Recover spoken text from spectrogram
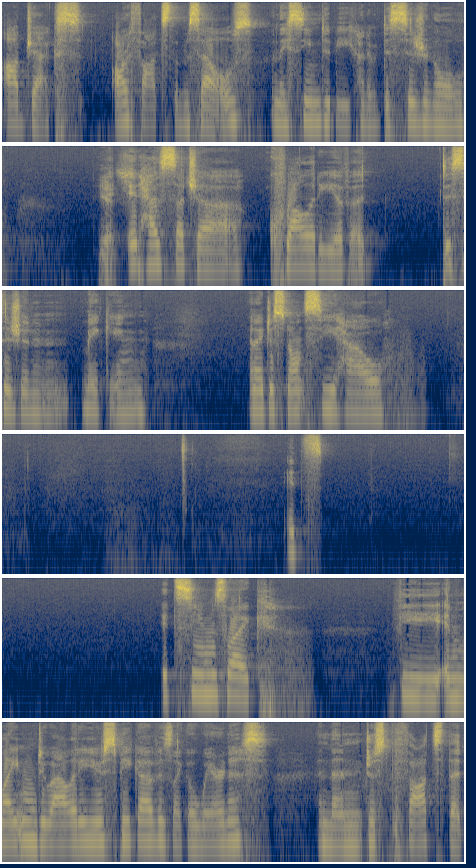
objects our thoughts themselves and they seem to be kind of decisional. Yes. It has such a quality of a decision making and i just don't see how it's it seems like the enlightened duality you speak of is like awareness and then just thoughts that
